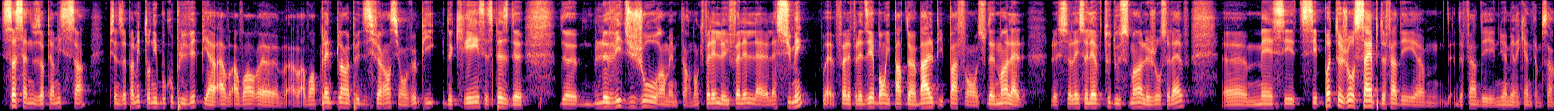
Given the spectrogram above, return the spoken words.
Ça, ça nous a permis ça. Puis ça nous a permis de tourner beaucoup plus vite, puis avoir, euh, avoir plein de plans un peu différents, si on veut, puis de créer cette espèce de, de lever du jour en même temps. Donc, il fallait l'assumer, il fallait, dire, bon, ils partent d'un bal, puis paf, soudainement, le soleil se lève tout doucement, le jour se lève. Euh, mais c'est n'est pas toujours simple de faire des, euh, de faire des nuits américaines comme ça.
